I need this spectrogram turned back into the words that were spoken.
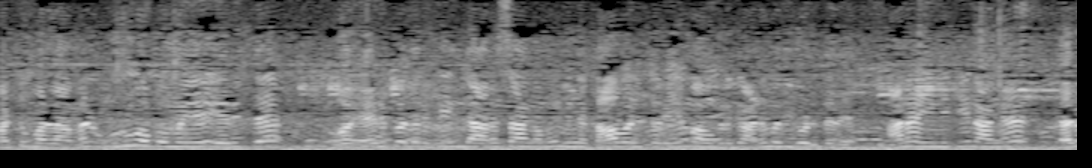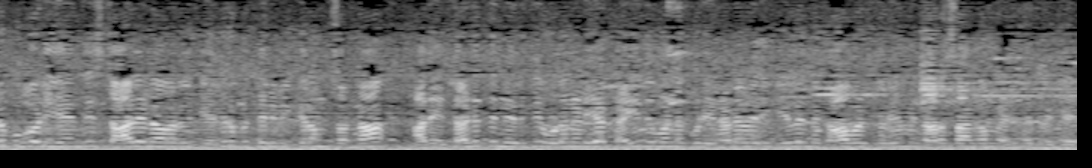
மட்டுமல்லாமல் உருவ பொம்மையை எரித்த எரிப்பதற்கு இந்த அரசாங்கமும் இந்த காவல்துறையும் அவங்களுக்கு அனுமதி கொடுத்தது. ஆனா இன்னைக்கு நாங்க கருப்பு கொடி ஏந்தி ஸ்டாலின் அவர்களுக்கு எதிர்ப்பு தெரிவிக்கிறோம் சொன்னா அதை தடுத்து நிறுத்தி உடனடியாக கைது பண்ணக்கூடிய நடவடிக்கையில் இந்த காவல்துறையும் இந்த அரசாங்கம் எடுத்துட்டு இருக்கு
